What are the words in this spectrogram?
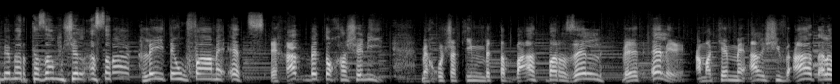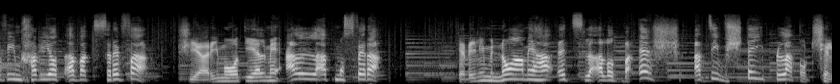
במרכזם של עשרה כלי תעופה מעץ, אחד בתוך השני, מחושקים בטבעת ברזל, ואת אלה המקם מעל שבעת אלפים חביות אבק שרפה, שירימו אותי אל מעל האטמוספירה. כדי למנוע מהעץ לעלות באש, אציב שתי פלטות של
